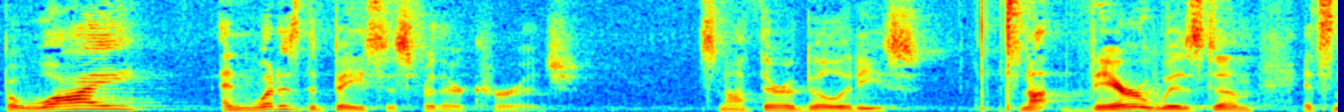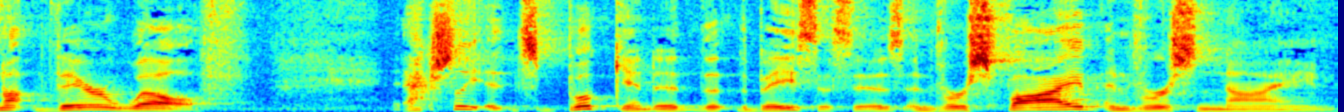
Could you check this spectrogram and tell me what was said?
But why and what is the basis for their courage? It's not their abilities, it's not their wisdom, it's not their wealth. Actually, it's bookended, the, the basis is, in verse 5 and verse 9.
